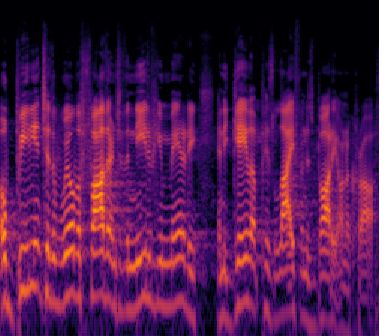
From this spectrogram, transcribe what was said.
obedient to the will of the Father and to the need of humanity, and he gave up his life and his body on a cross.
